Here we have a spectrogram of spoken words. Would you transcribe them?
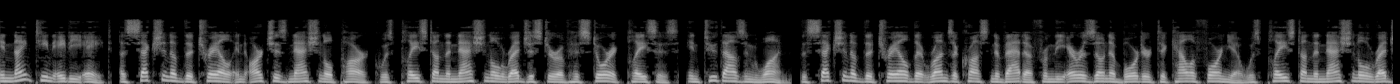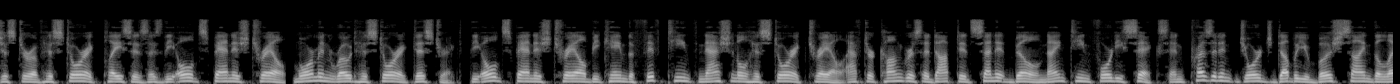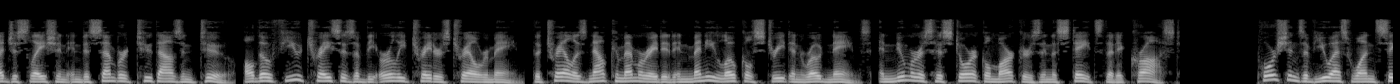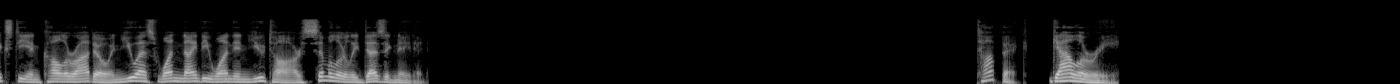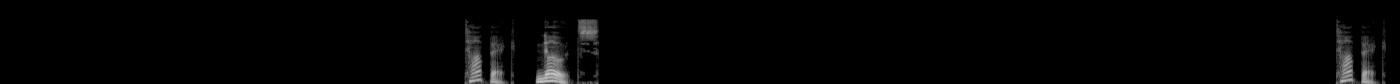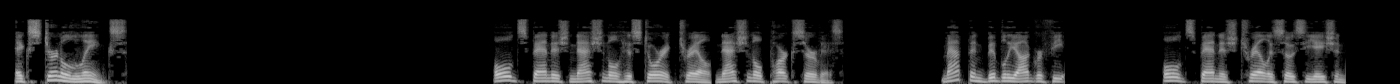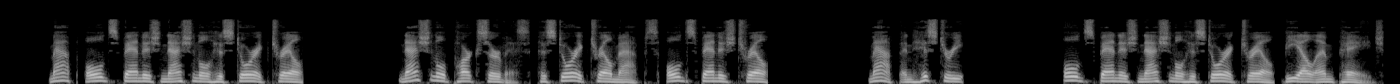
In 1988, a section of the trail in Arches National Park was placed on the National Register of Historic Places. In 2001, the section of the trail that runs across Nevada from the Arizona border to California was placed on the National Register of Historic Places as the Old Spanish Trail, Mormon Road Historic District. The Old Spanish Trail became the 15th National Historic Trail after Congress adopted Senate Bill 1946 and President George W. Bush signed the legislation in December 2002 Although few traces of the early Traders Trail remain, the trail is now commemorated in many local street and road names, and numerous historical markers in the states that it crossed. Portions of US 160 in Colorado and US 191 in Utah are similarly designated. Gallery Topic. Notes. Topic. External links. Old Spanish National Historic Trail National Park Service. Map and bibliography. Old Spanish Trail Association. Map, Old Spanish National Historic Trail National Park Service, Historic Trail Maps, Old Spanish Trail Map and History Old Spanish National Historic Trail, BLM page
